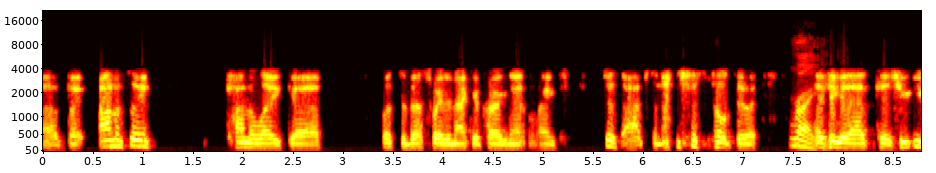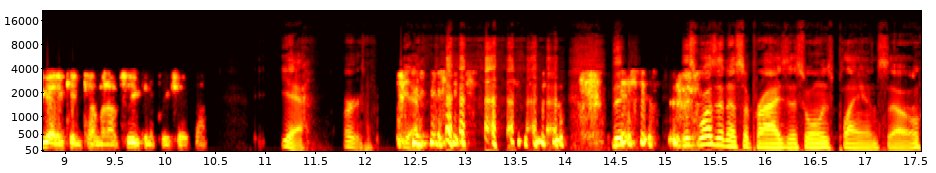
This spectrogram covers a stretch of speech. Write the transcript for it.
Uh, but honestly, kind of like uh, what's the best way to not get pregnant? Like just abstinence, just don't do it. Right. I figure that because you, you got a kid coming up, so you can appreciate that. Yeah. Or yeah. this, this wasn't a surprise. This one was planned. So.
